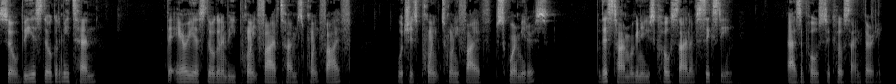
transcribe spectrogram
so B is still going to be 10. The area is still going to be 0.5 times 0.5, which is 0.25 square meters. But this time we're going to use cosine of 60 as opposed to cosine 30.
